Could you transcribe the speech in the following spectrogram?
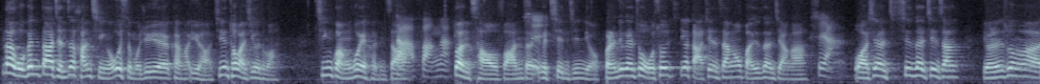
那我跟大家讲，这行情哦，为什么就越看好越好？今天头版新闻什么？金管会很糟，打房啊，断炒房的一个现金流，本来就跟做，我说要打建商，我本来就这样讲啊。是啊，哇，现在现在建商有人说嘛，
